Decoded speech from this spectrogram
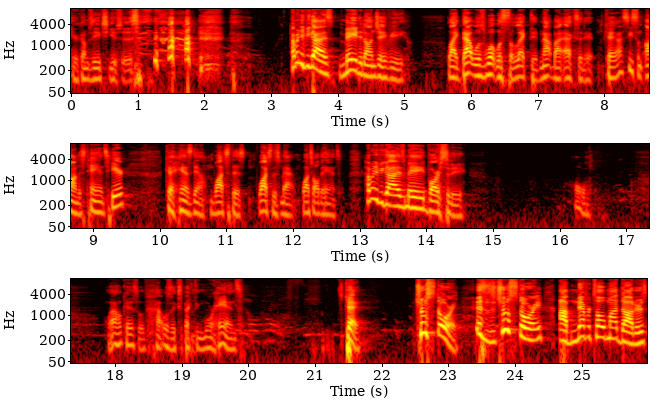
Here comes the excuses. how many of you guys made it on JV? Like that was what was selected, not by accident. Okay, I see some honest hands here. Okay, hands down. Watch this. Watch this map. Watch all the hands. How many of you guys made varsity? Oh. Wow, okay, so I was expecting more hands. Okay. True story. This is a true story. I've never told my daughters,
